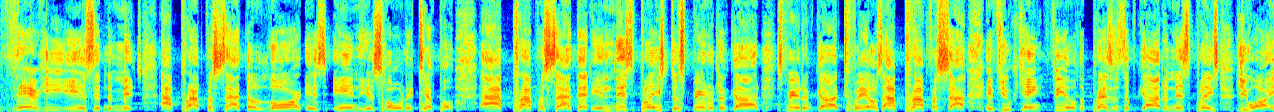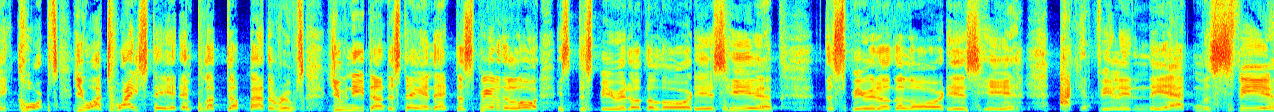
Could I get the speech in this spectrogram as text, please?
there he is in the midst. I prophesied the Lord is in his holy temple. I prophesy that in this place the Spirit of God, Spirit of God dwells. I prophesy if you can't feel the presence of God in this place, you are a corpse. You are twice dead and plucked up by the roots. You need to understand that the Spirit of the Lord is the Spirit of the Lord is here. The Spirit of the Lord is here. I can feel it in the atmosphere.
